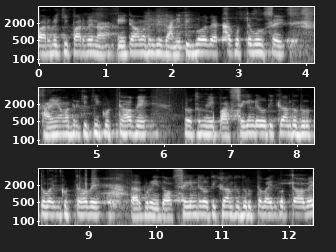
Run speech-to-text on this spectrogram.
পারবে কি পারবে না, এইটা আমাদেরকে গাণিতিকভাবে ব্যাখ্যা করতে বলছে। তাই আমাদেরকে কি করতে হবে? প্রথমে এই পাঁচ সেকেন্ডের অতিক্রান্ত দূরত্ব বাইর করতে হবে। তারপরে এই দশ সেকেন্ডের অতিক্রান্ত দূরত্ব বাইর করতে হবে।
